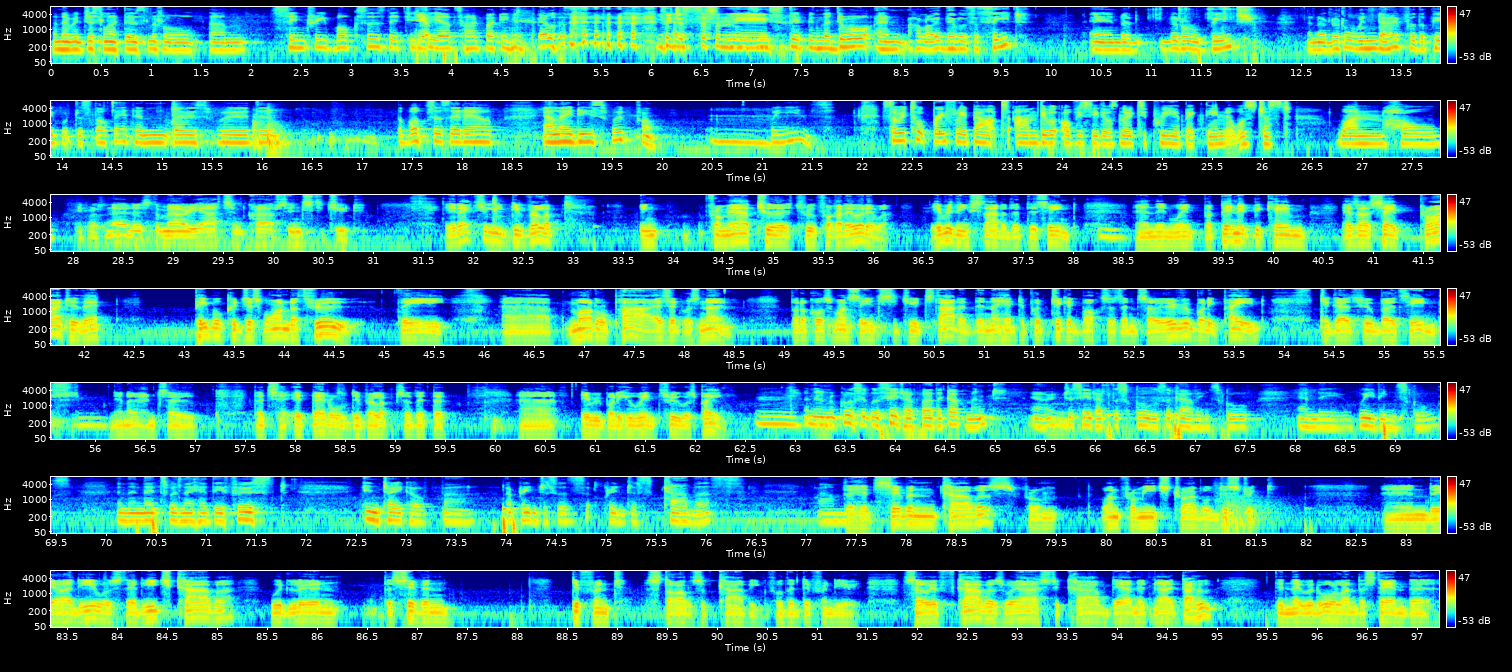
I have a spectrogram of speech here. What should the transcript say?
And they were just like those little um, sentry boxes that you Yep. see outside Buckingham Palace. So you just sit in Yes, there. You step in the door, and hello, there was a seat and a little bench and a little window for the people to stop at, and those were the the boxes that our our ladies worked from for years. So we talked briefly about um, there was obviously there was no te puia back then. It was just one whole. It was known as the Maori Arts and Crafts Institute. It actually developed in from our tour through Whakarewarewa. Everything started at this end and then went, but then it became, as I say, prior to that, people could just wander through the uh, model pa as it was known. But of course, once the institute started, then they had to put ticket boxes, and so everybody paid to go through both ends, you know. And so that's it. That all developed so that the, uh, everybody who went through was paying. And then, of course, it was set up by the government, you know, to set up the schools, the carving school and the weaving schools. And then that's when they had their first intake of uh, apprentices, apprentice carvers. They had seven carvers from one from each tribal district, and the idea was that each carver would learn the seven different styles of carving for the different area. So if carvers were asked to carve down at Ngai Tahu, then they would all understand the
